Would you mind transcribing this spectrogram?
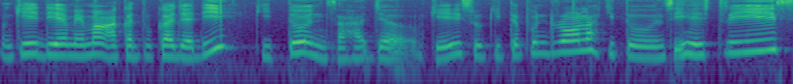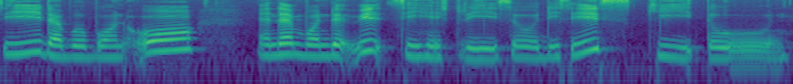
okay, dia memang akan tukar jadi ketone sahaja. Okay, so kita pun draw lah ketone. CH3, C double bond O and then bonded with CH3. So, this is ketone.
